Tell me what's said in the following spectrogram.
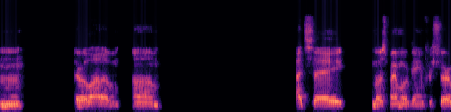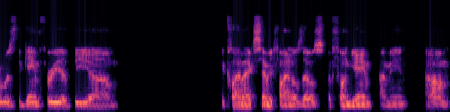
Mm, there were a lot of them. Um, I'd say most memorable game for sure was the game three of the um, the climax semifinals. That was a fun game. I mean, um,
